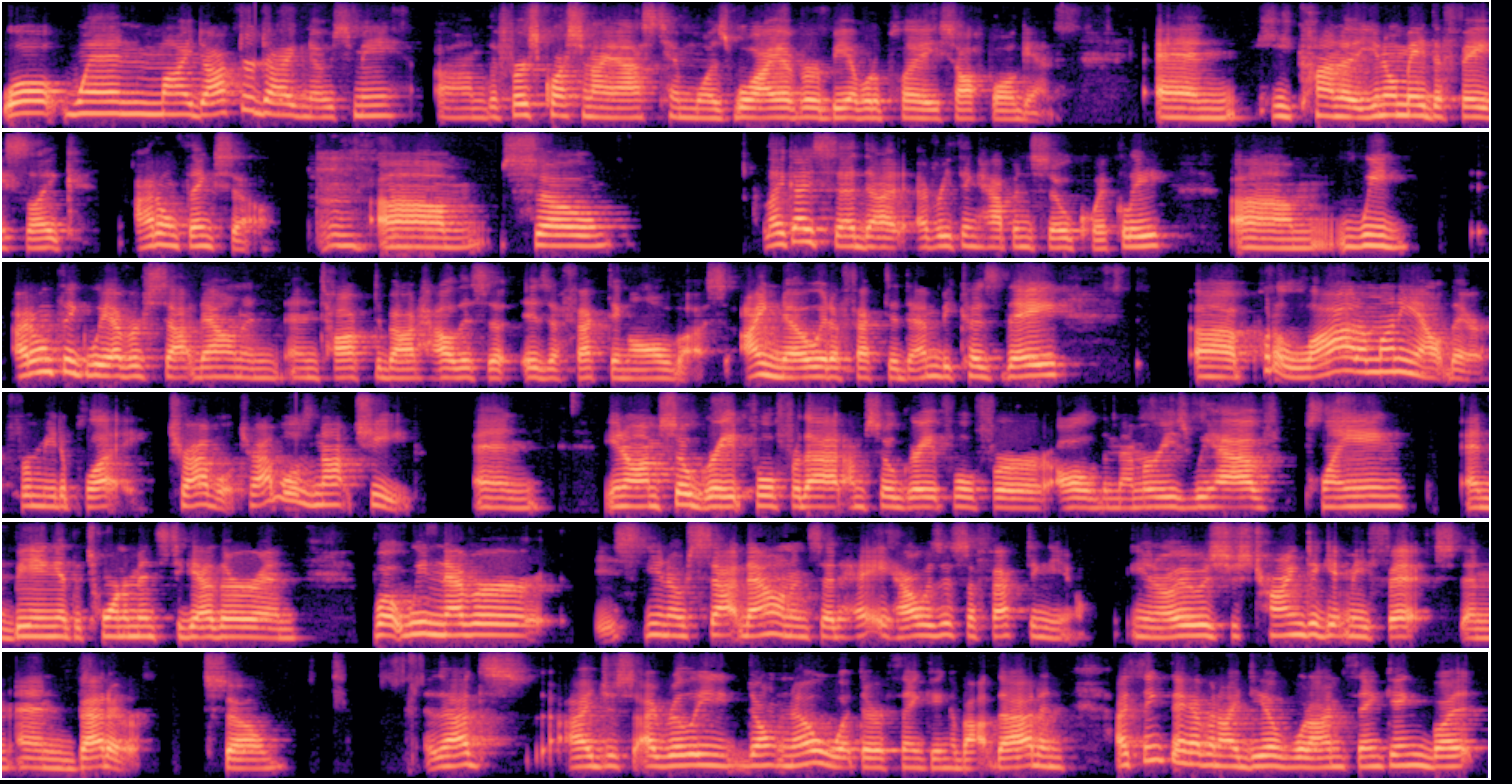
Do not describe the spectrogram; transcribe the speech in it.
Well, when my doctor diagnosed me, um, the first question I asked him was, Will I ever be able to play softball again? And he kind of, you know, made the face like, I don't think so. Mm. Um, so, like I said, that everything happened so quickly. Um, we, I don't think we ever sat down and, and talked about how this uh, is affecting all of us. I know it affected them because they uh, put a lot of money out there for me to play. Travel, travel is not cheap, and you know I'm so grateful for that. I'm so grateful for all of the memories we have playing and being at the tournaments together. And but we never, you know, sat down and said, "Hey, how is this affecting you?" You know, it was just trying to get me fixed and and better. So that's i just i really don't know what they're thinking about that and i think they have an idea of what i'm thinking but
